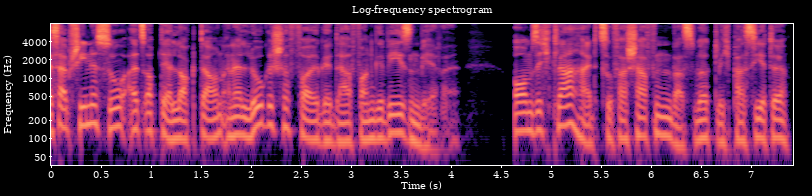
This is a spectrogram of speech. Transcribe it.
Deshalb schien es so, als ob der Lockdown eine logische Folge davon gewesen wäre. Um sich Klarheit zu verschaffen, was wirklich passierte,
